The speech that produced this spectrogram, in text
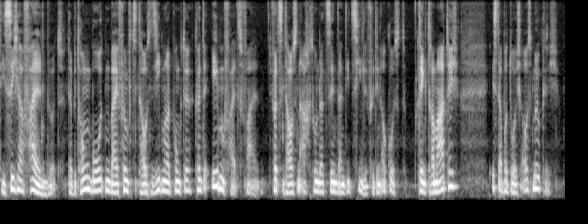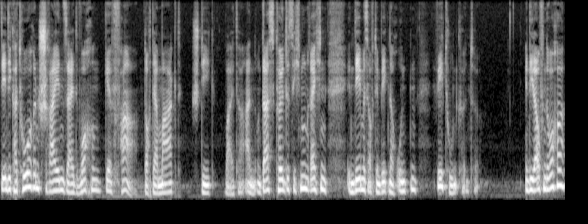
die sicher fallen wird. Der Betonboden bei 15.700 Punkte könnte ebenfalls fallen. 14.800 sind dann die Ziele für den August. Klingt dramatisch, ist aber durchaus möglich. Die Indikatoren schreien seit Wochen Gefahr, doch der Markt stieg weiter an. Und das könnte sich nun rächen, indem es auf dem Weg nach unten wehtun könnte. In die laufende Woche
